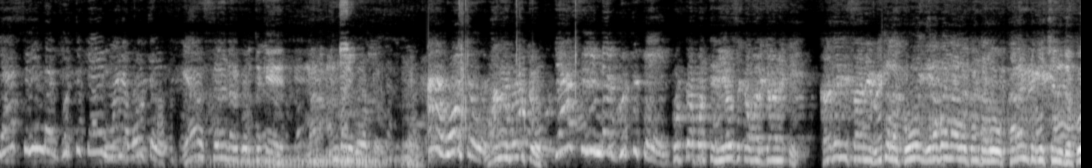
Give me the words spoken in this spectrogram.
గ్యాస్ సిలిండర్ గుర్తుకే మన ఓటు. గ్యాస్ సిలిండర్ గుర్తుకే మన అందరి ఓటు. మన ఓటు. మన ఓటు. గ్యాస్ సిలిండర్ గుర్తుకే. పుట్టపర్తి నియోజకవర్గానికి కదిరిసాని వ్యక్తులకు ఇరవై నాలుగు గంటలు కరెంటు ఇచ్చేందుకు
